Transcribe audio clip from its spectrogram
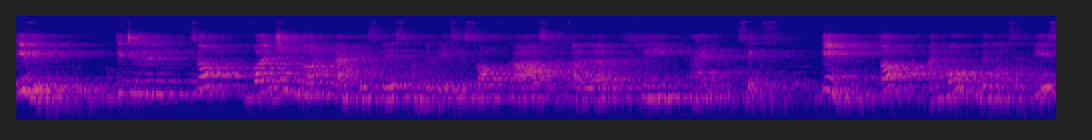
evil. Okay children? So one should not practice this on the basis of caste color creed and sex. Okay? So i hope the concept is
